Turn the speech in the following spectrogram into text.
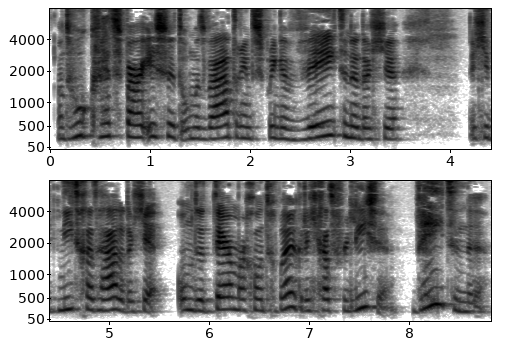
Want hoe kwetsbaar is het om het water in te springen, wetende dat je, dat je het niet gaat halen, dat je, om de term maar gewoon te gebruiken, dat je gaat verliezen. Wetende.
